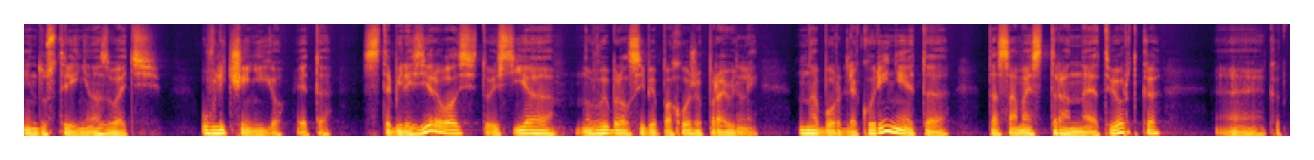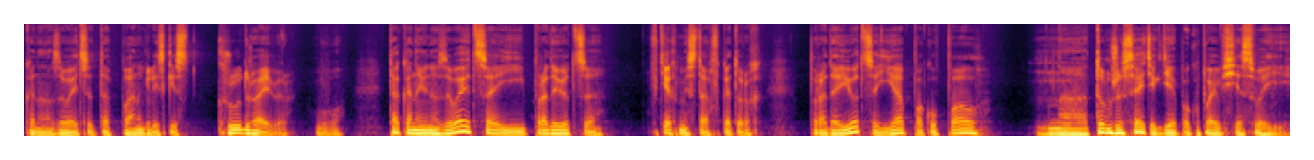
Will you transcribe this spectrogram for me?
индустрия, не назвать увлечение ее это стабилизировалось. То есть я выбрал себе, похоже, правильный набор для курения. Это та самая странная отвертка, э, как она называется, это по-английски screwdriver. Во. Так она и называется, и продается в тех местах, в которых продается. Я покупал На том же сайте, где я покупаю все свои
